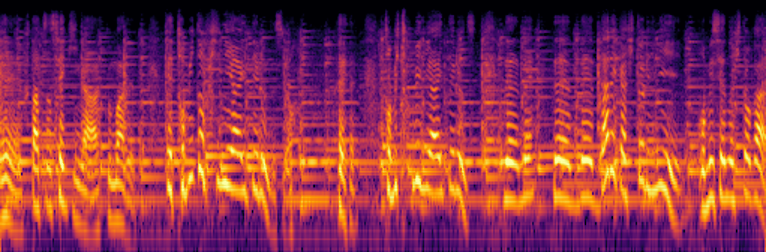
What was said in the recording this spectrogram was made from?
えー、2つ席が空くまで。で飛び飛びに空いてるんですよ 飛び飛びに空いてるんですでねで誰か一人にお店の人が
